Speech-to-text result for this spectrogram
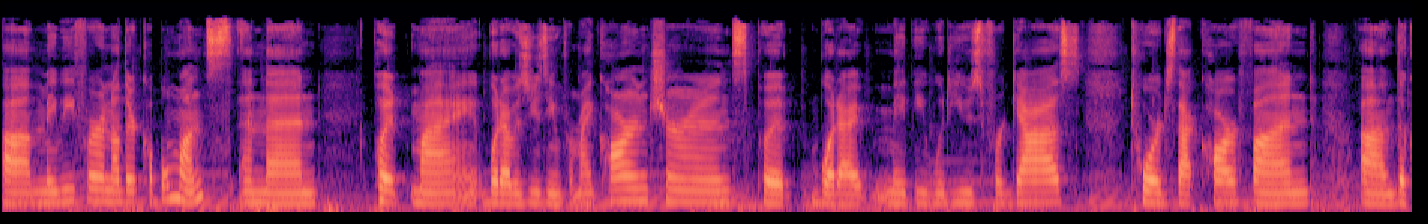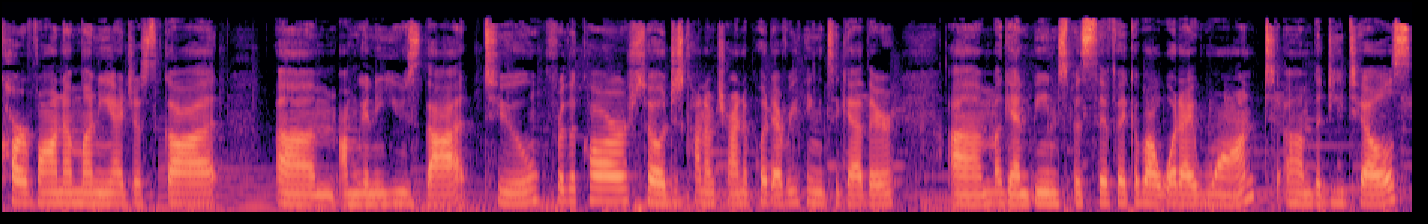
um, maybe for another couple months, and then put my what I was using for my car insurance, put what I maybe would use for gas towards that car fund, um, the Carvana money I just got. Um, I'm gonna use that too for the car. So just kind of trying to put everything together um, again, being specific about what I want, um, the details,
